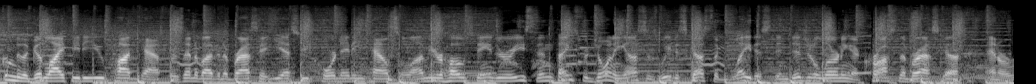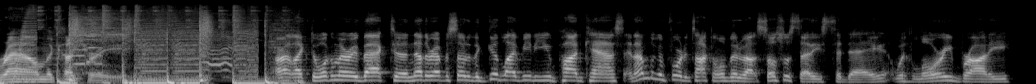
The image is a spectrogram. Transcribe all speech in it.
Welcome to the Good Life EDU podcast presented by the Nebraska ESU Coordinating Council. I'm your host, Andrew Easton. Thanks for joining us as we discuss the latest in digital learning across Nebraska and around the country. All right, I'd like to welcome everybody back to another episode of the Good Life EDU podcast. And I'm looking forward to talking a little bit about social studies today with Lori Broady,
